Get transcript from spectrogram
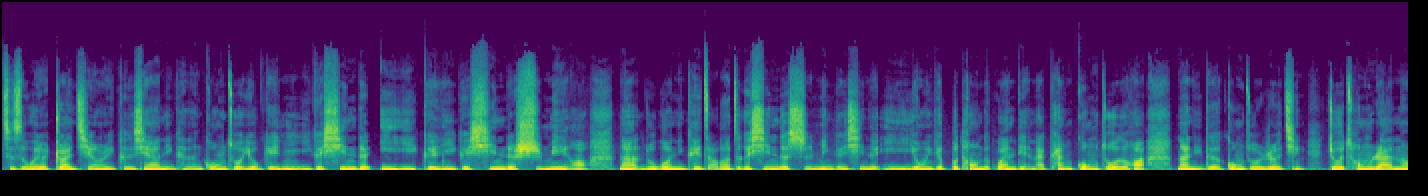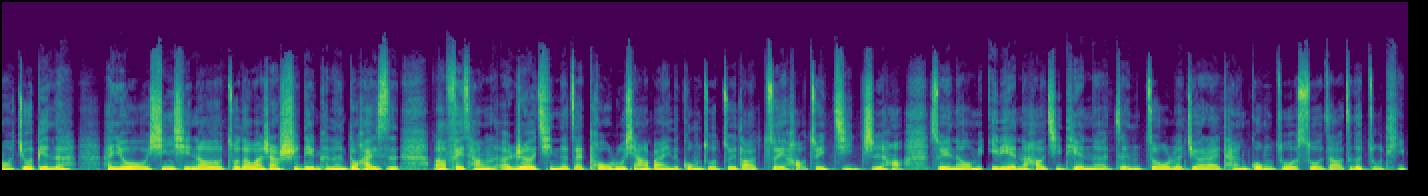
只是为了赚钱而已，可是现在你可能工作又给你一个新的意义跟一个新的使命啊。那如果你可以找到这个新的使命跟新的意义，用一个不同的观点来看工作的话，那你的工作热情就会重燃哦，就会变得很有信。心哦，做到晚上十点，可能都还是呃非常呃热情的在投入，想要把你的工作做到最好、最极致哈。所以呢，我们一连了好几天呢，整周了就要来谈工作塑造这个主题。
